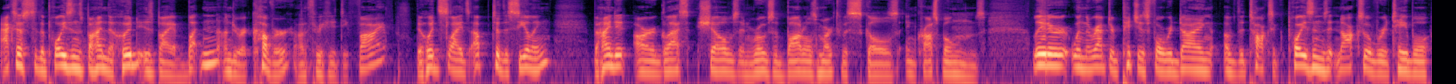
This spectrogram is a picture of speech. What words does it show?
Access to the poisons behind the hood is by a button under a cover on 355. The hood slides up to the ceiling. Behind it are glass shelves and rows of bottles marked with skulls and crossbones. Later, when the raptor pitches forward, dying of the toxic poisons, it knocks over a table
